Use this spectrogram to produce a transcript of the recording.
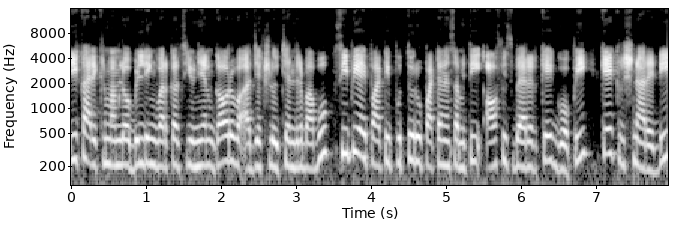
ఈ కార్యక్రమంలో బిల్డింగ్ వర్కర్స్ యూనియన్ గౌరవ అధ్యక్షులు చంద్రబాబు సిపిఐ పార్టీ పుత్తూరు పట్టణ సమితి office bearer K Gopi K Krishna Reddy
